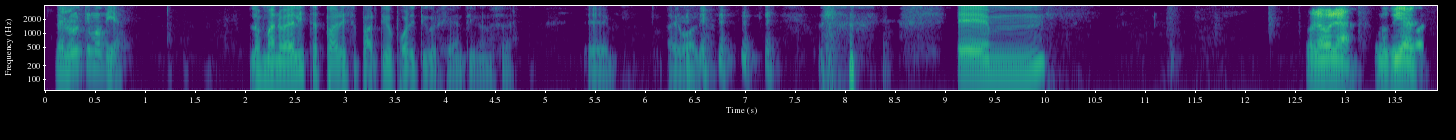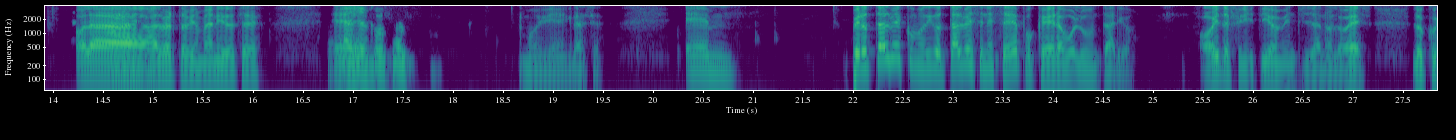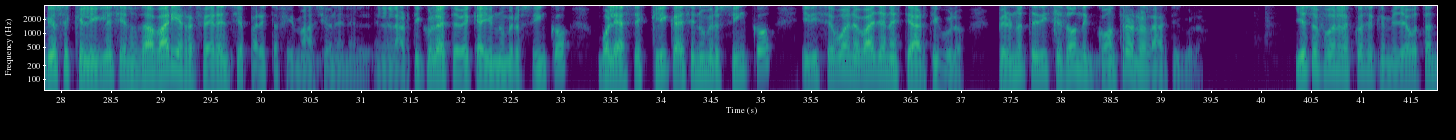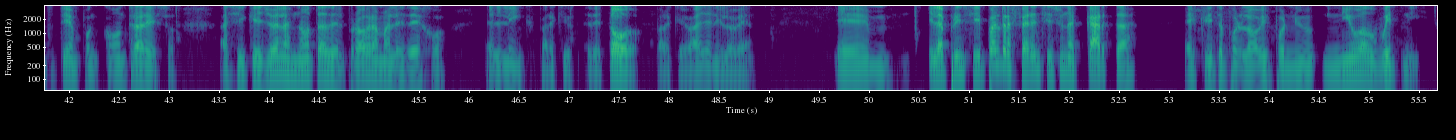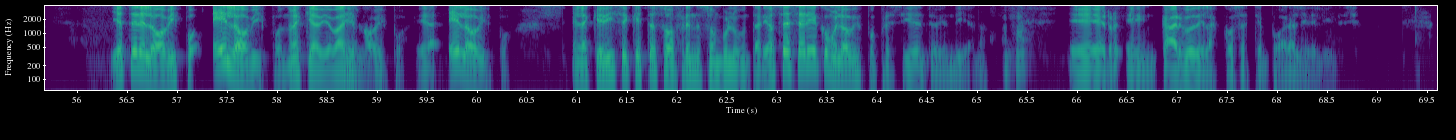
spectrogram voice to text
De los últimos días. Los manuelistas parece partido político argentino, no sé. Eh, ahí volvió. Em, Hola, hola, buenos días. Hola, Alberto. Alberto. bienvenido, che. Gracias, Em, ¿cómo están? Muy bien, gracias. Em, pero tal vez, como digo, tal vez en esa época era voluntario. Hoy definitivamente ya no lo es. Lo curioso es que la iglesia nos da varias referencias para esta afirmación. En el, en el artículo este ve que hay un número 5, vos le haces clic a ese número 5 y dice, bueno, vayan a este artículo, pero no te dice dónde encontrarlo el artículo. Y eso fue una de las cosas que me llevó tanto tiempo, encontrar eso. Así que yo en las notas del programa les dejo el link para que, de todo, para que vayan y lo vean. Em, y la principal referencia es una carta escrita por el obispo New- Newell Whitney. Y este era el obispo, el obispo, no es que había varios obispos, era el obispo, en la que dice que estas ofrendas son voluntarias. O sea, sería como el obispo presidente hoy en día, ¿no? Eh, en cargo de las cosas temporales de la iglesia.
